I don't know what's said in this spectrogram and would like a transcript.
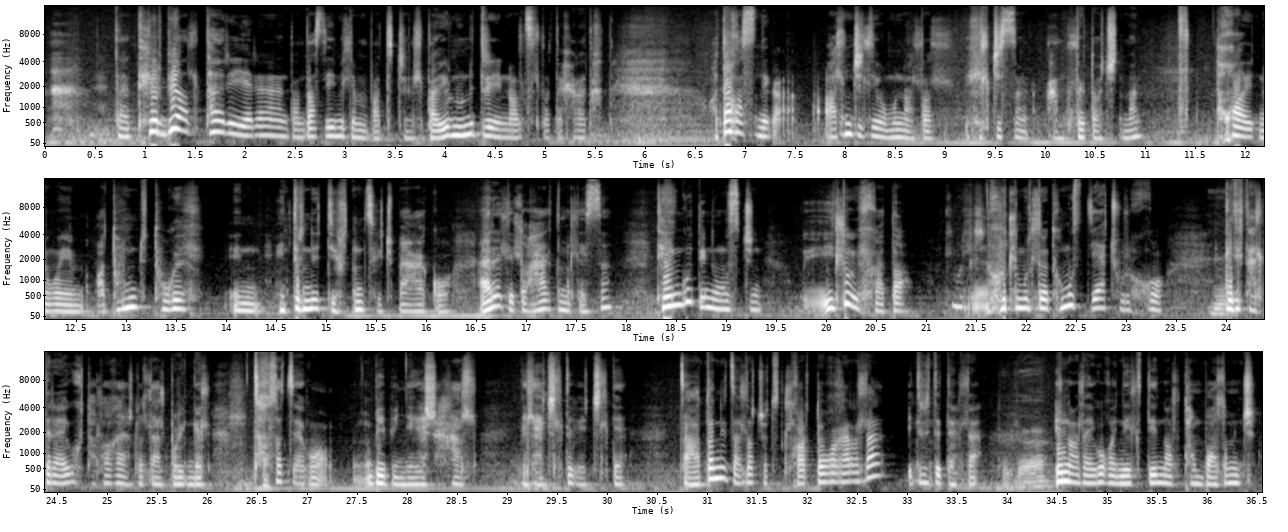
За тэгэхээр би бол тойрын ярианы дундаас ийм л юм бодож байна л да. Ер нь өнөөдрийн энэ уулзалтуудыг хараад тахт. Одоогоос нэг олон жилийн өмнө бол эхэлжсэн хамтлаг дуучид маань тухайн үед нөгөө юм түмд түгээх энэ интернет ертөнц гэж байгаагүй. Арай л илүү хаагдмал байсан. Тэгэнгүүт энэ хүмүүс чинь илүү их одоо хөдөлмөрлөөд хүмүүст яаж хүрэхгүй гэдэг тал дээр айгүйх толгойгоо ажиллуулаад бүр ингээл цогсоо зайгүй би бинийгээ шахаал ингээл ажилтдаг ажилтай. За одооны залуучуудад болохоор дууга гарлаа, интернетэд тавилаа. Энэ бол айгуугаа нээлттэй, энэ бол том боломж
